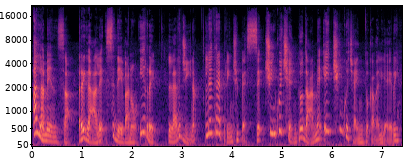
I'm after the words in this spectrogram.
Alla mensa regale sedevano il re, la regina, le tre principesse, 500 dame e 500 cavalieri.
